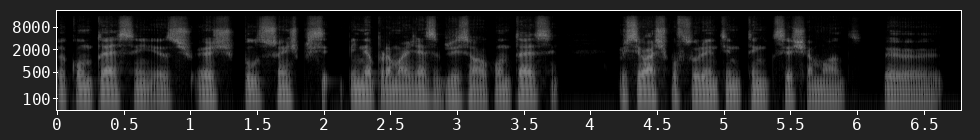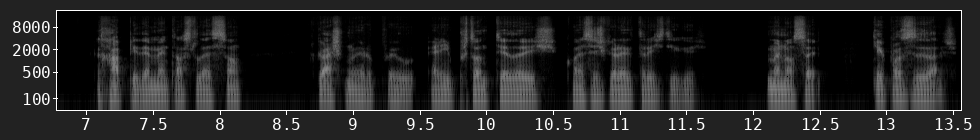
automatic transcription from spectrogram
acontecem, as, as expulsões, ainda para mais nessa posição, acontecem. Por isso eu acho que o Florentino tem que ser chamado uh, rapidamente à seleção, porque eu acho que no europeu era importante ter dois com essas características. Mas não sei. O que é que vocês acham?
